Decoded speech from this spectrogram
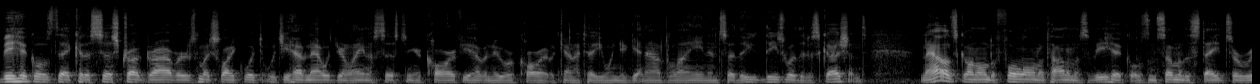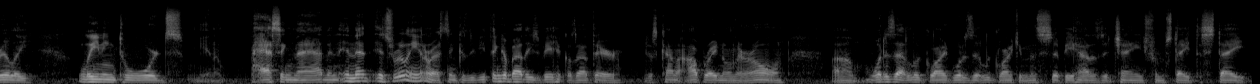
vehicles that could assist truck drivers, much like what, what you have now with your lane assist in your car. If you have a newer car, it'll kind of tell you when you're getting out of the lane. And so these, these were the discussions. Now it's gone on to full-on autonomous vehicles, and some of the states are really leaning towards you know passing that. And, and that it's really interesting because if you think about these vehicles out there just kind of operating on their own, um, what does that look like? What does it look like in Mississippi? How does it change from state to state?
